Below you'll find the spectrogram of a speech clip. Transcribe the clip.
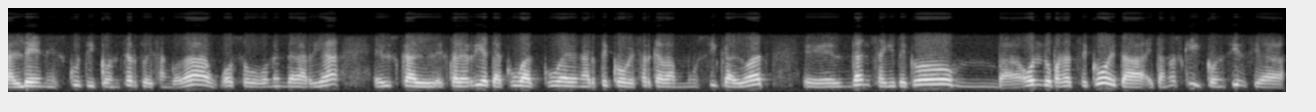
taldeen eskutik kontzertua izango da oso gomendagarria Euskal, Euskal Herria eta Kuba, Kubaren arteko bezarkada musikal bat, e, dantza egiteko, mm, ba, ondo pasatzeko eta eta noski kontzientzia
